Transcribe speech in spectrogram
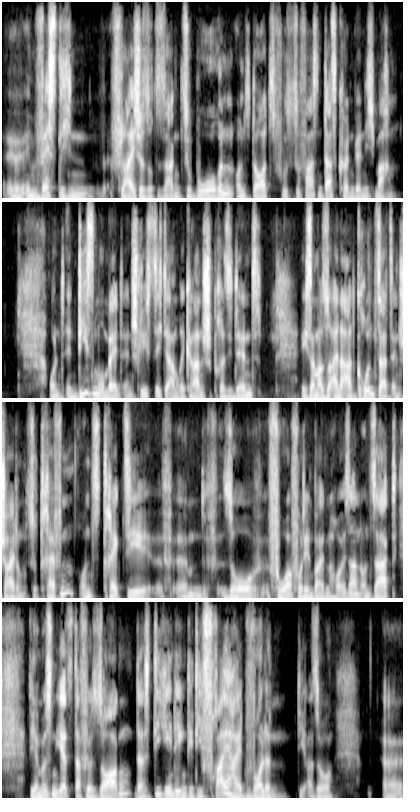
äh, im westlichen Fleische sozusagen zu bohren und dort Fuß zu fassen. Das können wir nicht machen. Und in diesem Moment entschließt sich der amerikanische Präsident, ich sage mal, so eine Art Grundsatzentscheidung zu treffen und trägt sie ähm, so vor vor den beiden Häusern und sagt, wir müssen jetzt dafür sorgen, dass diejenigen, die die Freiheit wollen, die also äh,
